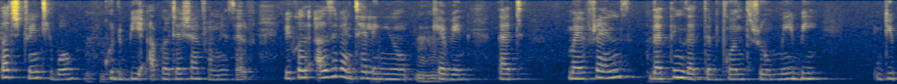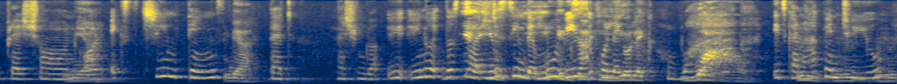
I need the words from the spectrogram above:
that 20 bob could be a protection from yourself because i was even telling you Mhm. kevin that my friends the things that they've gone through maybe depression Yeah. or extreme things yeah that nashindwa you, you know those things Yeah, that you- just seen the you- movies exactly, like, you're like, wow. it can happen to you mhm.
